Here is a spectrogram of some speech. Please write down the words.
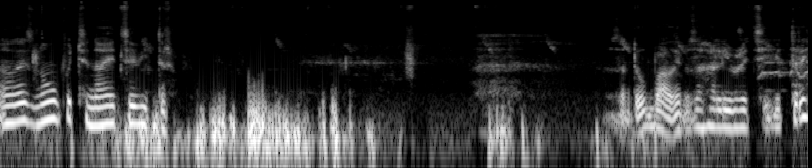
але знову починається вітер. Задовбали взагалі вже ці вітри.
